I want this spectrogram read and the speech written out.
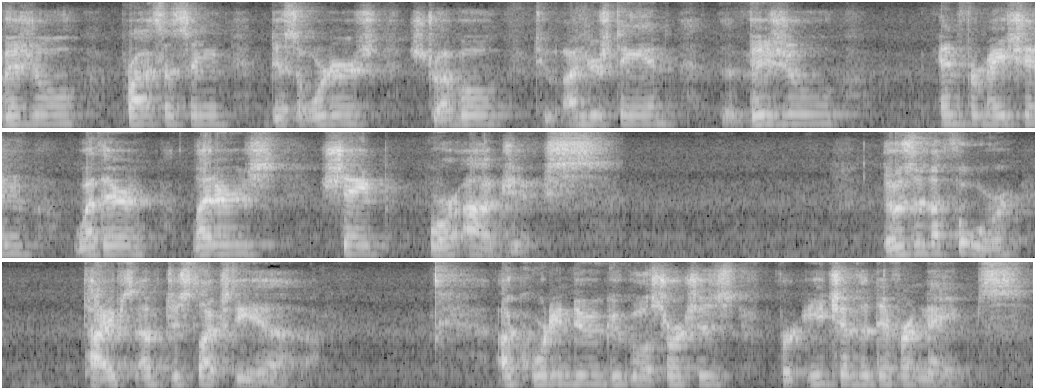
visual processing disorders struggle to understand the visual information, whether letters, shape, or objects. Those are the four types of dyslexia, according to Google searches for each of the different names.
